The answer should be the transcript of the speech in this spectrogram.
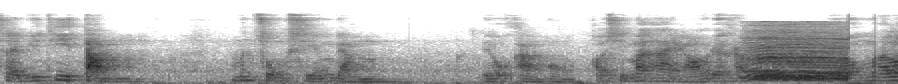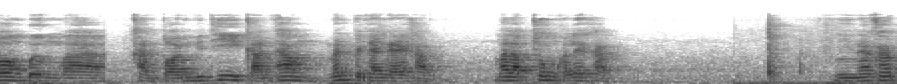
ใส่วิธีต่ำมันส่งเสียงดัง เดี๋ยวขางของเขาชิมมาหายเอาด้วยครับมาลองเบิงว่าขั้นตอนวิธีการทำมันเป็นยังไงครับ มารับชมกันเลยครับ นี่นะครับ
